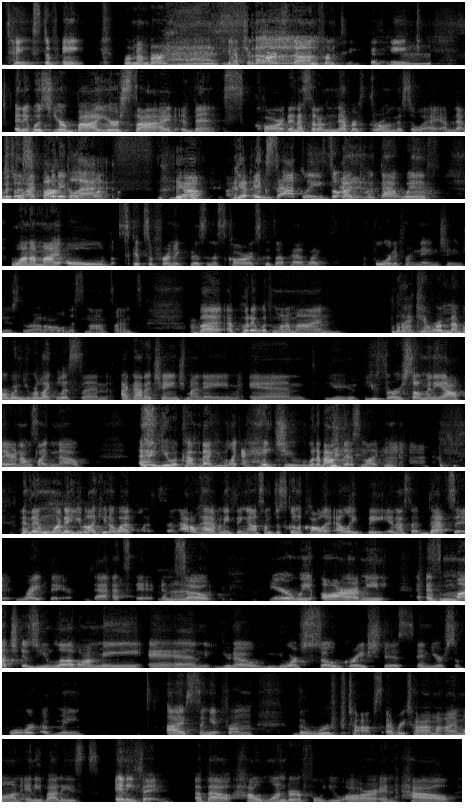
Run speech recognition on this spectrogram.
Taste of Ink. Remember? Yes. You got your cards done from Taste of Ink and it was your by your side events card. And I said, I'm never throwing this away. I'm never. With so the I put it glass. Yep. yep. Exactly. So I put that with one of my old schizophrenic business cards because I've had like four different name changes throughout all this nonsense. But I put it with one of mine. But I can't remember when you were like, "Listen, I got to change my name," and you you threw so many out there, and I was like, "No." You would come back. You were like, "I hate you. What about this?" I'm like, Mm-mm. and then one day you were like, "You know what? listen, I don't have anything else. I'm just going to call it LEB. And I said, that's it right there. That's it. And so here we are. I mean, as much as you love on me and, you know, you are so gracious in your support of me, I sing it from the rooftops every time I'm on anybody's anything about how wonderful you are and how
